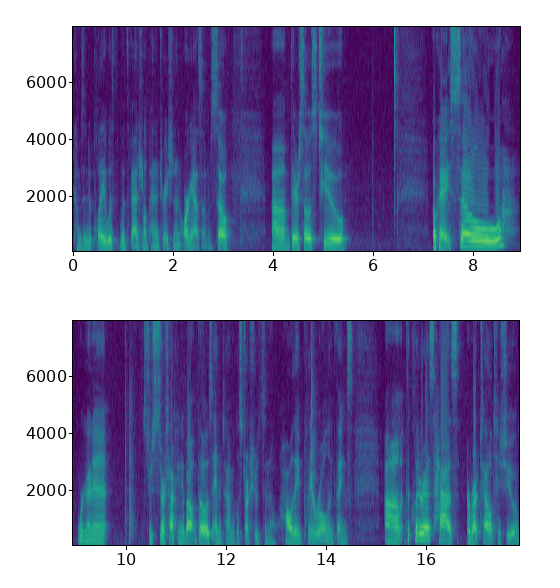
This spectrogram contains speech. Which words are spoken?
comes into play with with vaginal penetration and orgasm. So um, there's those two. Okay, so we're gonna just start talking about those anatomical structures and how they play a role in things. Um, the clitoris has erectile tissue,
